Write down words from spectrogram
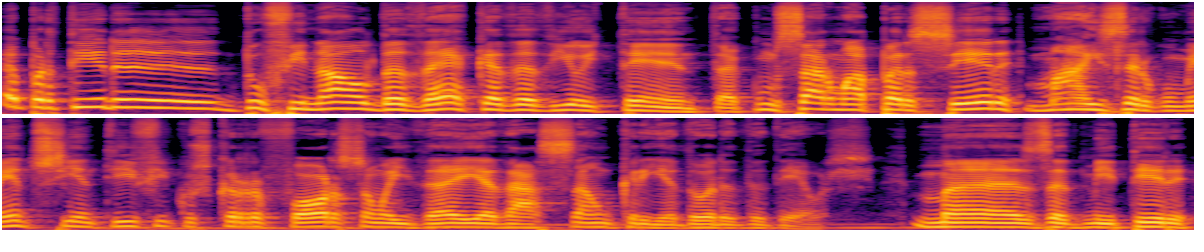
a partir eh, do final da década de 80, começaram a aparecer mais argumentos científicos que reforçam a ideia da ação criadora de Deus. Mas admitir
